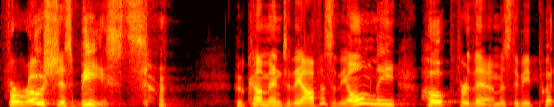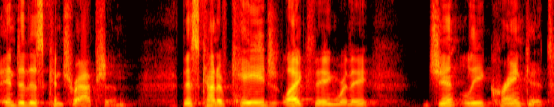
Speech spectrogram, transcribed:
ferocious beasts who come into the office, and the only hope for them is to be put into this contraption, this kind of cage like thing where they gently crank it,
